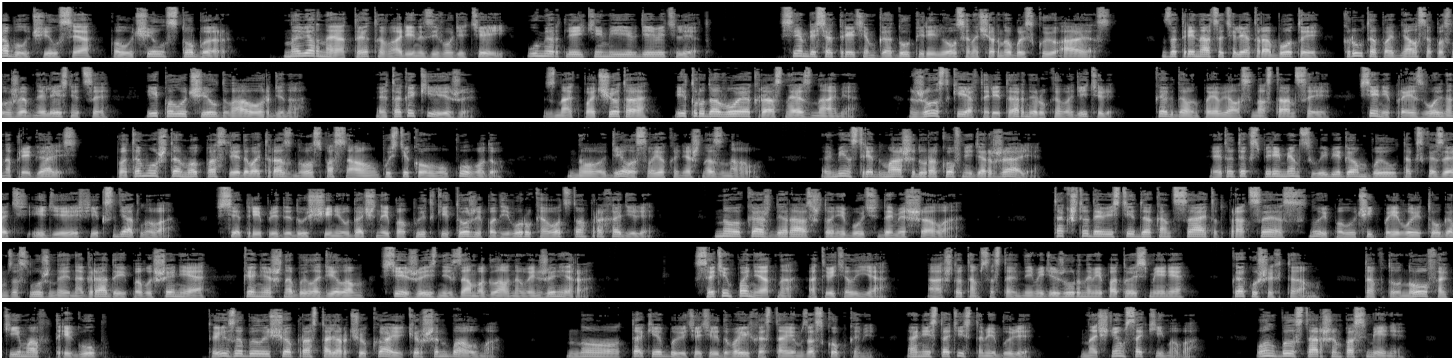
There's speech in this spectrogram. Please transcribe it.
Облучился, получил 100 БР. Наверное, от этого один из его детей умер от лейкемии в 9 лет. В 73 году перевелся на Чернобыльскую АЭС. За 13 лет работы круто поднялся по служебной лестнице и получил два ордена. Это какие же? Знак почета и трудовое красное знамя. Жесткий авторитарный руководитель, когда он появлялся на станции, все непроизвольно напрягались, потому что мог последовать разнос по самому пустяковому поводу. Но дело свое, конечно, знал. В Минстред-Маше дураков не держали. Этот эксперимент с выбегом был, так сказать, идея фикс Дятлова. Все три предыдущие неудачные попытки тоже под его руководством проходили. Но каждый раз что-нибудь домешало. Так что довести до конца этот процесс, ну и получить по его итогам заслуженные награды и повышения, конечно, было делом всей жизни зама главного инженера. «С этим понятно», — ответил я. «А что там с остальными дежурными по той смене? Как уж их там? Топтунов, Акимов, Трегуб?» «Ты забыл еще про Столярчука и Киршенбаума. Но, так и быть, этих двоих оставим за скобками. Они статистами были, Начнем с Акимова. Он был старшим по смене.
